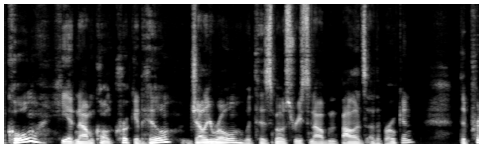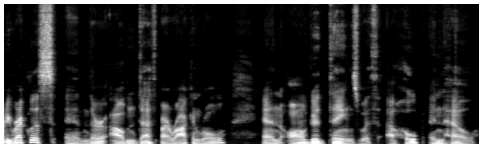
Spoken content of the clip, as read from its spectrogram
Cole, he had an album called Crooked Hill. Jelly Roll with his most recent album Ballads of the Broken. The Pretty Reckless and their album Death by Rock and Roll. And All Good Things with A Hope in Hell.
